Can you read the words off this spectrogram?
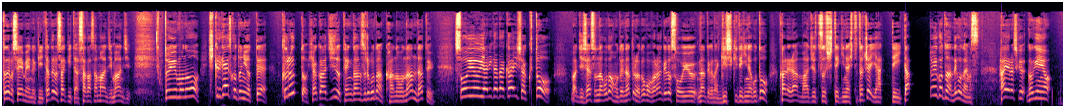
例えば生命の木。例えばさっき言った逆さまんじまんじ。というものをひっくり返すことによって、くるっと180度転換することが可能なんだという、そういうやり方解釈と、まあ実際そんなことは本当になってるかどうかわからんけど、そういう、なんていうかな、儀式的なことを彼ら魔術師的な人たちはやっていた。ということなんでございます。はい、よろしく。ごきげんよう。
